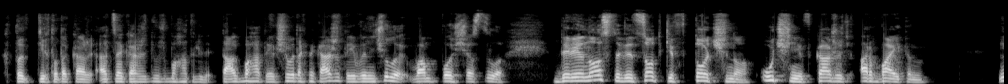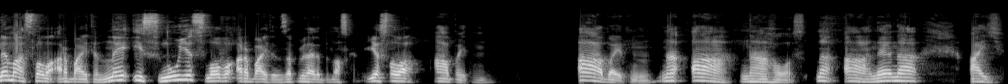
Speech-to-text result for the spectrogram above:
Хто, ті, хто так каже, а це кажуть дуже багато людей. Так багато. Якщо ви так не кажете і ви не чули, вам пощастило. 90% точно учнів кажуть arbeiten. Нема слова arbeiten. Не існує слово arbeiten. Запам'ятайте, будь ласка. Є слова arbeiten. Arbeiten. На А наголос. На А, не на ай,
